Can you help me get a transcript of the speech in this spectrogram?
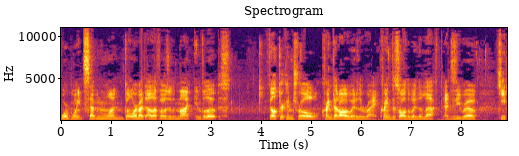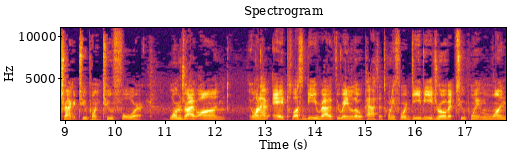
4.71. Don't worry about the LFOs or the mod envelopes. Filter control, crank that all the way to the right. Crank this all the way to the left at 0. Key track at 2.24. Warm drive on. You want to have A plus B routed through a low pass at 24 dB. Drove at 2.1.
